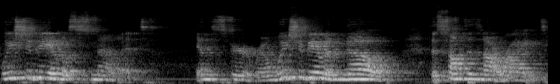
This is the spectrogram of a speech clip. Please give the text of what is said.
We should be able to smell it in the spirit realm. We should be able to know that something's not right.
